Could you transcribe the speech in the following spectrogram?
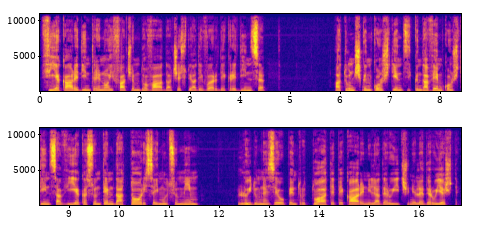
Fiecare dintre noi facem dovadă acestui adevăr de credință atunci când, conștiinți, când avem conștiința vie că suntem datori să-i mulțumim lui Dumnezeu pentru toate pe care ni le-a dăruit și ni le dăruiește,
